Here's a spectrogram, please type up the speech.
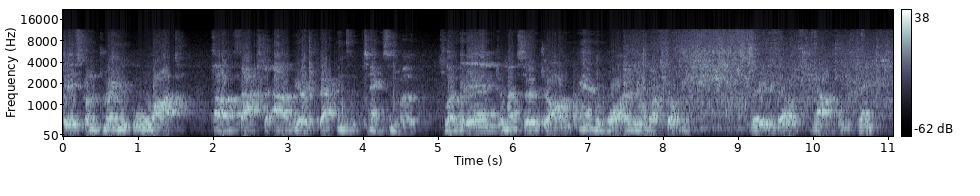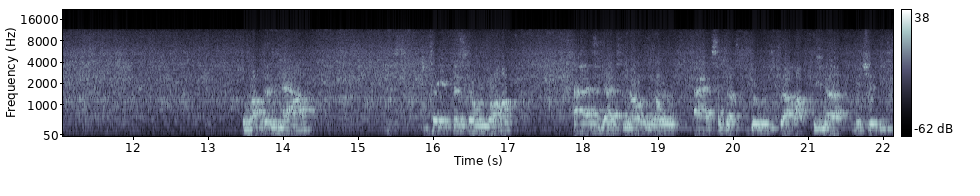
it's going to drain a lot uh, faster out here back into the tank. So I'm going to plug it in, turn my surge on, and the water is not going. There you go. Now it's in the tank. So what I'm doing now, take this hose off. As you guys know, you know, I have somebody else to do his job, clean up, make sure things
